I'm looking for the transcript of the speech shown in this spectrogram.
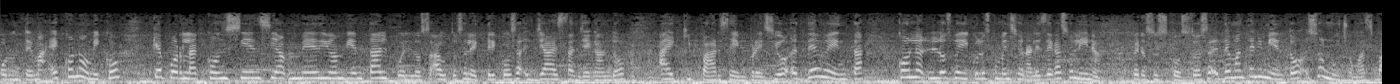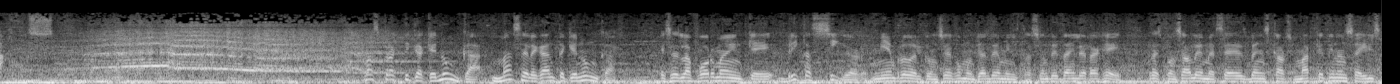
por un tema económico que por la conciencia medioambiental, pues los autos eléctricos ya están llegando a equiparse en precio de venta con los vehículos convencionales de gasolina, pero sus costos de mantenimiento son mucho más bajos. Más práctica que nunca, más elegante que nunca. Esa es la forma en que Britta Seeger, miembro del Consejo Mundial de Administración de Daimler AG, responsable de Mercedes-Benz Cars Marketing and Sales,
